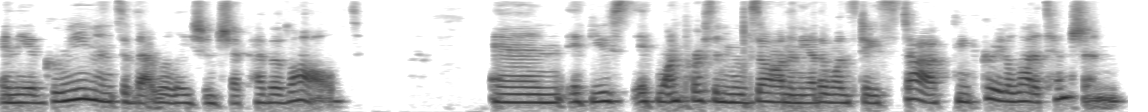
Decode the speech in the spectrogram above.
and the agreements of that relationship have evolved. And if you if one person moves on and the other one stays stuck, can create a lot of tension.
